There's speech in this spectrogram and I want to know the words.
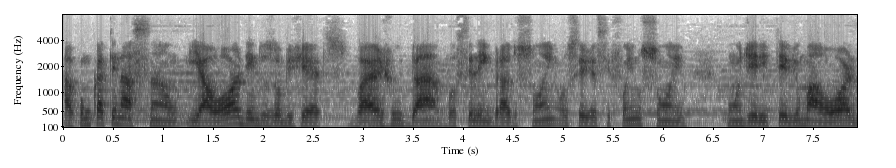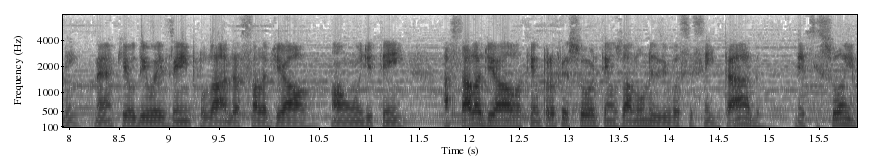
a concatenação e a ordem dos objetos vai ajudar você a lembrar do sonho, ou seja, se foi um sonho onde ele teve uma ordem, né, que eu dei o exemplo lá da sala de aula, onde tem a sala de aula, tem o professor, tem os alunos e você sentado nesse sonho,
